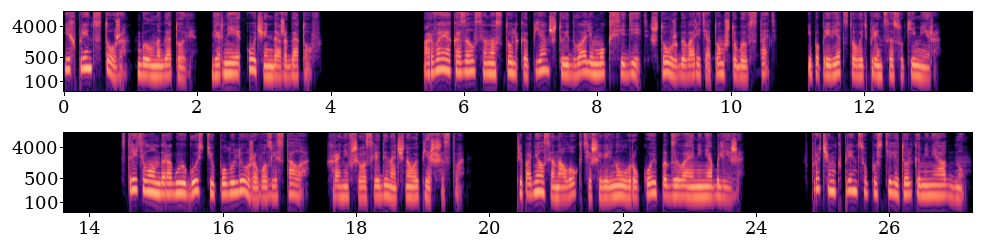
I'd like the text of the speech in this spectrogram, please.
Их принц тоже был наготове, вернее, очень даже готов. Арвай оказался настолько пьян, что едва ли мог сидеть, что уж говорить о том, чтобы встать и поприветствовать принцессу Кемира. Встретил он дорогую гостью полулежа возле стола, хранившего следы ночного пиршества. Приподнялся на локте, шевельнул рукой, подзывая меня ближе. Впрочем, к принцу пустили только меня одну —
